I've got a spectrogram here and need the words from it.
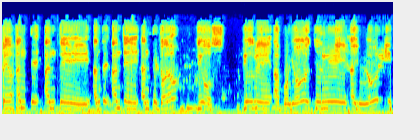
pero ante, ante, ante, ante, ante todo, Dios. Dios me apoyó, Dios me ayudó y,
